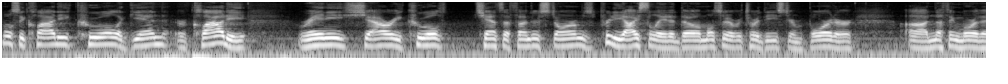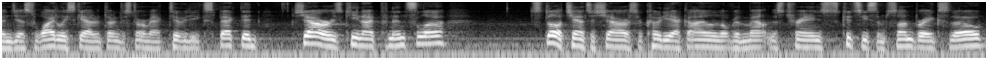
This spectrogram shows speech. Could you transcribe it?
mostly cloudy, cool again, or cloudy Rainy, showery, cool, chance of thunderstorms. Pretty isolated though, mostly over toward the eastern border. Uh, nothing more than just widely scattered thunderstorm activity expected. Showers, Kenai Peninsula. Still a chance of showers for Kodiak Island over the mountainous trains. Could see some sun breaks though.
